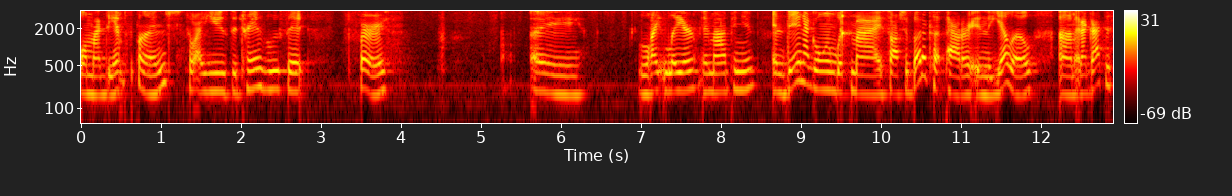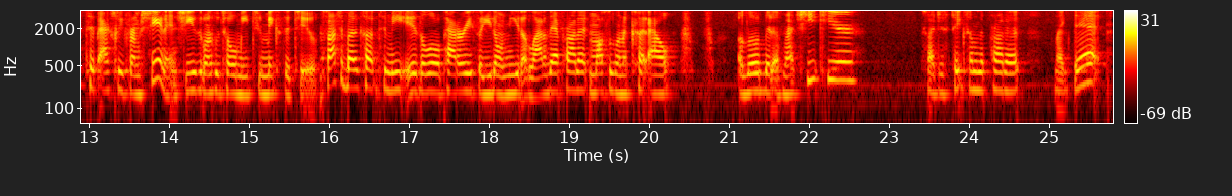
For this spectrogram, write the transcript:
on my damp sponge. So I use the translucent first, a light layer in my opinion. And then I go in with my Sacha Buttercup powder in the yellow. Um, and I got this tip actually from Shannon. She's the one who told me to mix the two. Sacha Buttercup to me is a little powdery, so you don't need a lot of that product. I'm also gonna cut out a little bit of my cheek here. So I just take some of the product like that.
